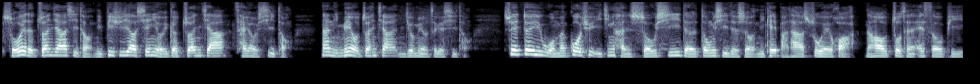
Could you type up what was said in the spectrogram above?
所谓的专家系统，你必须要先有一个专家才有系统，那你没有专家，你就没有这个系统。所以，对于我们过去已经很熟悉的东西的时候，你可以把它数位化，然后做成 SOP。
